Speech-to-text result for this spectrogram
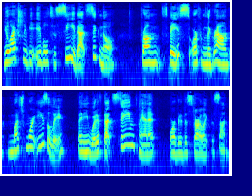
you'll actually be able to see that signal from space or from the ground much more easily than you would if that same planet orbited a star like the sun.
